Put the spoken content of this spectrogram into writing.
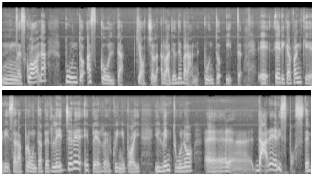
mm, scuola.ascolta chiocciola radiodebaran.it e Erika Pancheri sarà pronta per leggere e per quindi poi il 21 eh, dare risposte.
